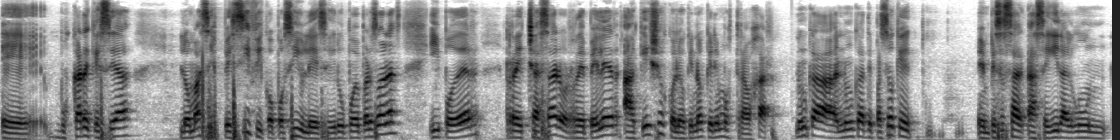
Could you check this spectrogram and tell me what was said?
eh, buscar que sea lo más específico posible ese grupo de personas y poder rechazar o repeler a aquellos con los que no queremos trabajar? ¿Nunca, nunca te pasó que empezás a, seguir algún,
